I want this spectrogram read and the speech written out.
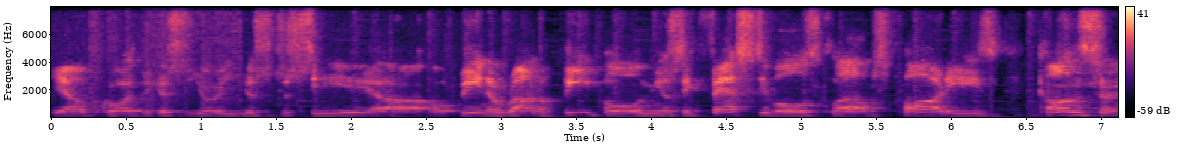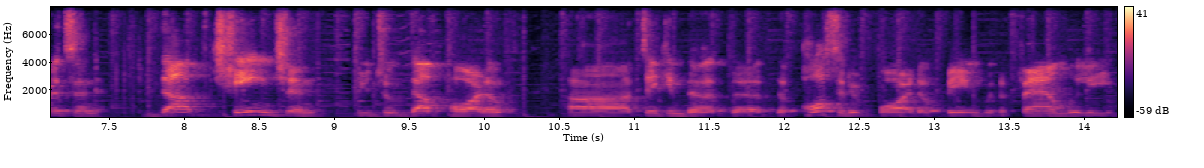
Yeah, of course, because you're used to see uh, or being around of people, music festivals, clubs, parties, concerts, and that changed, and you took that part of uh, taking the, the, the positive part of being with the family.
